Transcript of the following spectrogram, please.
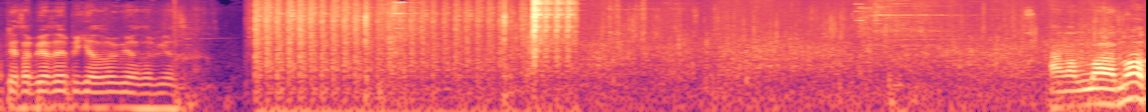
ابيض ابيض ابيض ابيض ابيض سبحان الله نط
